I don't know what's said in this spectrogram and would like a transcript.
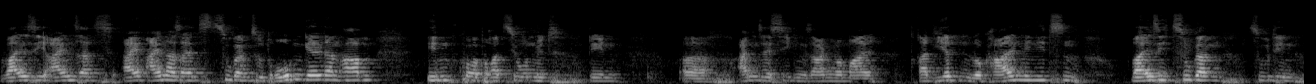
weil sie einsatz, einerseits Zugang zu Drogengeldern haben, in Kooperation mit den äh, ansässigen, sagen wir mal, tradierten lokalen Milizen, weil sie Zugang zu den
